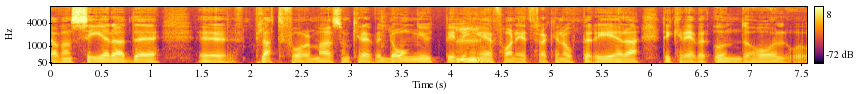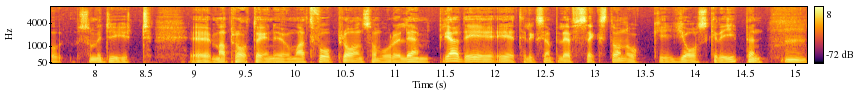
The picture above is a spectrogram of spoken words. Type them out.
avancerade eh, plattformar som kräver lång utbildning Mm. erfarenhet för att kunna operera. Det kräver underhåll och, som är dyrt. Eh, man pratar ju nu om att två plan som vore lämpliga det är till exempel F16 och JAS Gripen Mm.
